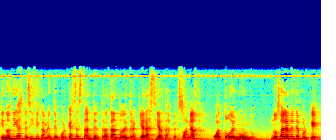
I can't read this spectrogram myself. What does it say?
que nos diga específicamente por qué se están tratando de traquear a ciertas personas o a todo el mundo. No solamente porque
